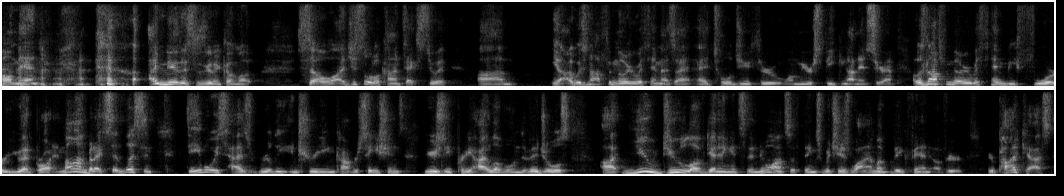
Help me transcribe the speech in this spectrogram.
oh man, I knew this was going to come up. So uh, just a little context to it. Um, you know, I was not familiar with him as I, I told you through when we were speaking on Instagram. I was not familiar with him before you had brought him on, but I said, listen, Dave always has really intriguing conversations, usually pretty high level individuals. Uh, you do love getting into the nuance of things, which is why I'm a big fan of your your podcast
